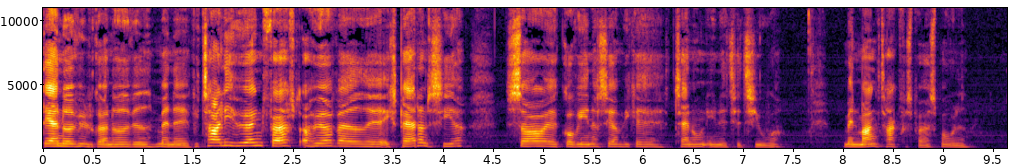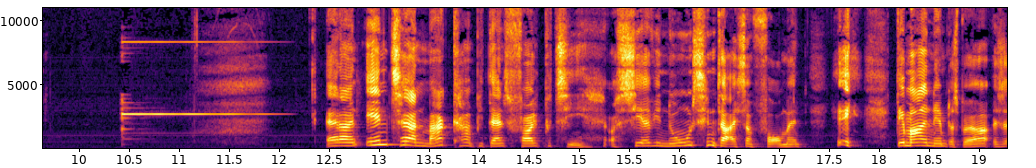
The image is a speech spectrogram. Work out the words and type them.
det er noget, vi vil gøre noget ved. Men øh, vi tager lige høringen først og hører, hvad øh, eksperterne siger. Så øh, går vi ind og ser, om vi kan tage nogle initiativer. Men mange tak for spørgsmålet. Er der en intern magtkamp i Dansk Folkeparti, og ser vi nogensinde dig som formand? det er meget nemt at spørge altså,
